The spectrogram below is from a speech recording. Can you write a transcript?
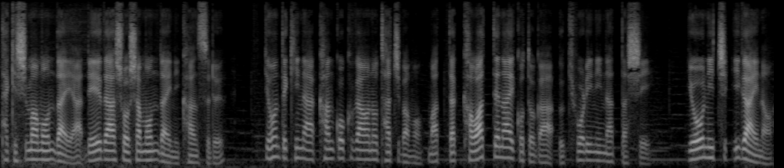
竹島問題やレーダー照射問題に関する基本的な韓国側の立場も全く変わってないことが浮き彫りになったし、陽日以外の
